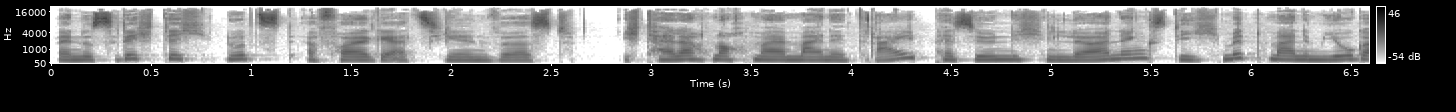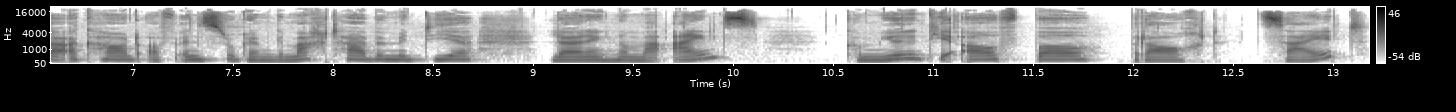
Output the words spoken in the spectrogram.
wenn du es richtig nutzt, Erfolge erzielen wirst. Ich teile auch nochmal meine drei persönlichen Learnings, die ich mit meinem Yoga-Account auf Instagram gemacht habe mit dir. Learning Nummer eins: Community-Aufbau braucht Zeit.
